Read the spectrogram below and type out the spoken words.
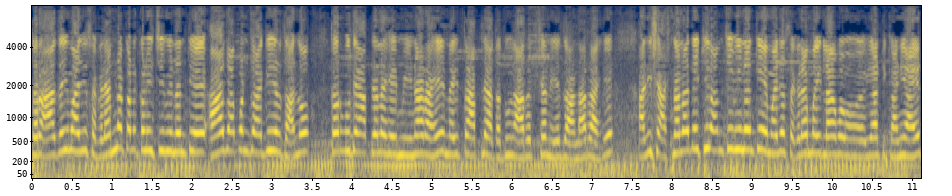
तर आजही माझी सगळ्यांना कळकळीची विनंती आहे. आज आपण जागीर झालो तर उद्या आपल्याला हे मिळणार आहे. नाही तर आपल्या हातातून आरक्षण हे जाणार आहे. आणि शासनाला देखील आमची विनंती आहे. माझ्या सगळ्या महिला या ठिकाणी आहेत.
